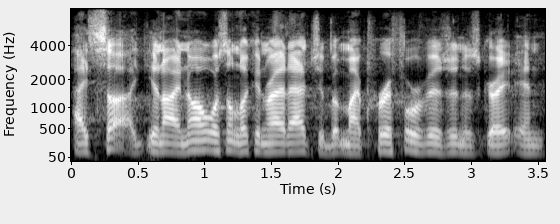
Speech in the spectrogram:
I saw, you know, I know I wasn't looking right at you, but my peripheral vision is great, and,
